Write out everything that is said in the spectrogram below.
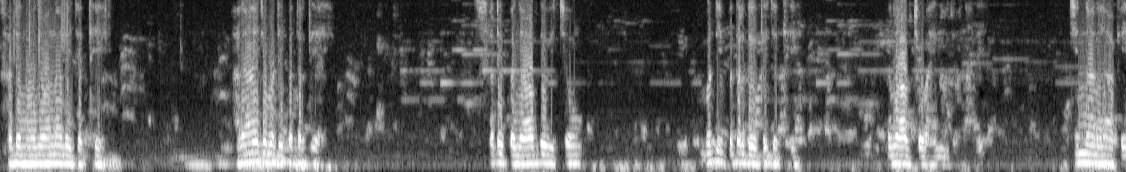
ਸਾਡੇ ਨੌਜਵਾਨਾਂ ਦੇ ਜੱਥੇ ਹਰਿਆਣੇ 'ਚ ਵੱਡੀ ਪੱਧਰ ਤੇ ਆਏ। ਸਾਡੇ ਪੰਜਾਬ ਦੇ ਵਿੱਚੋਂ ਵੱਡੀ ਪੱਧਰ ਦੇ ਉੱਤੇ ਜੱਥੇ ਪੰਜਾਬ ਚੋਂ ਆਏ ਨੌਜਵਾਨਾਂ ਦੇ, ਜਿਨ੍ਹਾਂ ਨੇ ਆ ਕੇ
